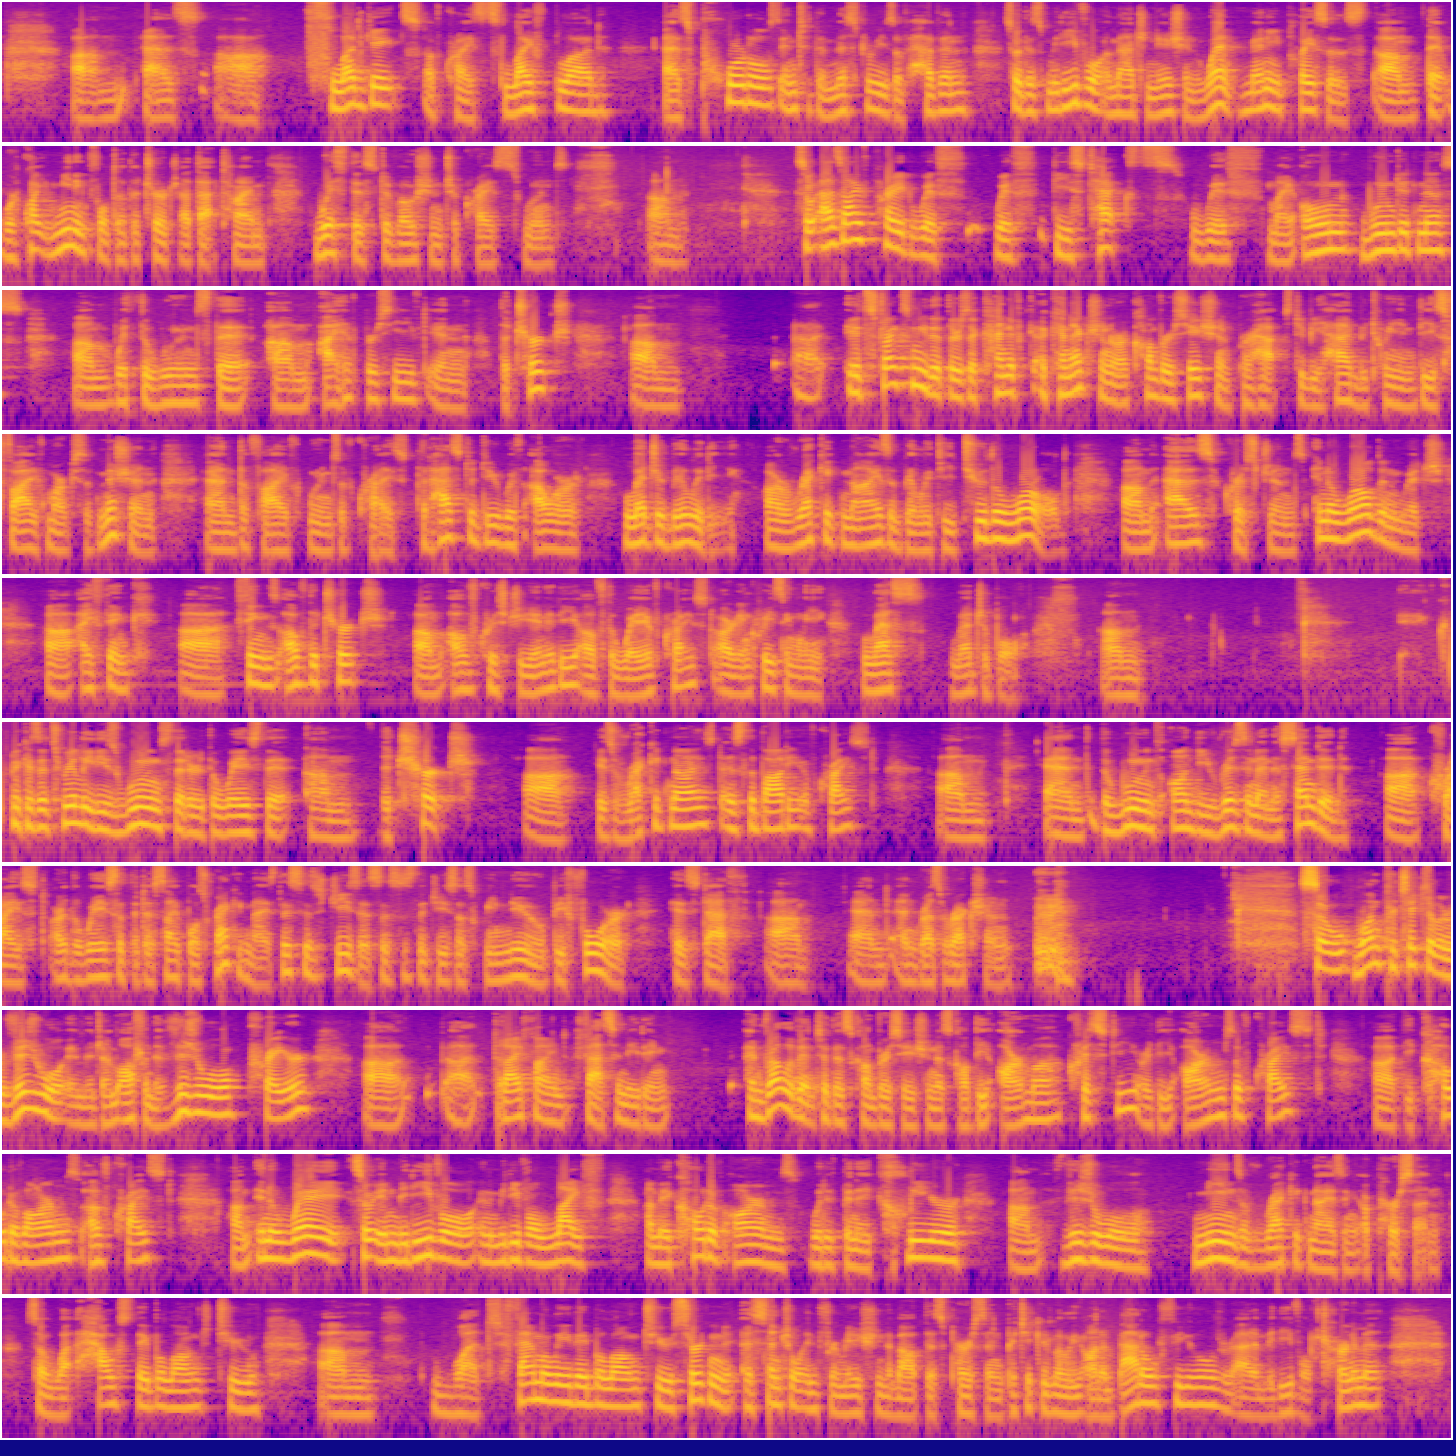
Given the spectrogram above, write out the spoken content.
um, as uh, floodgates of Christ's lifeblood, as portals into the mysteries of heaven. So this medieval imagination went many places um, that were quite meaningful to the church at that time with this devotion to Christ's wounds. Um, so as I've prayed with, with these texts, with my own woundedness, um, with the wounds that um, I have perceived in the church. Um, uh, it strikes me that there's a kind of a connection or a conversation perhaps to be had between these five marks of mission and the five wounds of Christ that has to do with our legibility, our recognizability to the world um, as Christians in a world in which uh, I think uh, things of the church, um, of Christianity, of the way of Christ are increasingly less legible. Um, because it's really these wounds that are the ways that um, the church uh, is recognized as the body of Christ. Um, and the wounds on the risen and ascended uh, Christ are the ways that the disciples recognize this is Jesus, this is the Jesus we knew before his death um, and, and resurrection. so one particular visual image, I'm often a visual prayer, uh, uh, that I find fascinating and relevant to this conversation is called the Arma Christi, or the arms of Christ, uh, the coat of arms of Christ. Um, in a way, so in medieval, in medieval life, um, a coat of arms would have been a clear um, visual means of recognizing a person. So what house they belonged to, um, what family they belonged to, certain essential information about this person, particularly on a battlefield or at a medieval tournament.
